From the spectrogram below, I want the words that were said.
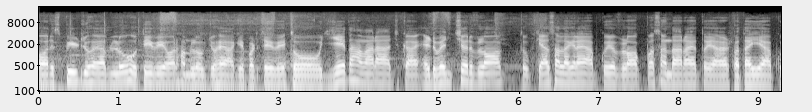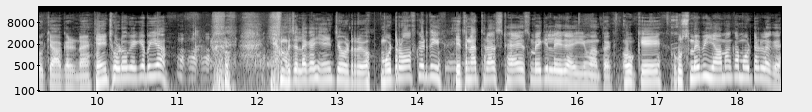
और स्पीड जो है अब लो होती हुई और हम लोग जो है आगे बढ़ते हुए। तो ये था हमारा आज का एडवेंचर व्लॉग तो कैसा लग रहा है? आपको ये ब्लॉग पसंद आ रहा है तो यार पता ही है आपको क्या करना है। यहीं छोड़ोगे क्या भैया? मुझे लगा यहीं छोड़ रहे हो। मोटर ऑफ़ कर दी। इतना थ्रस्ट है इसमें कि ले जाएगी वहाँ तक। ओके उसमें भी यामा का मोटर लगे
